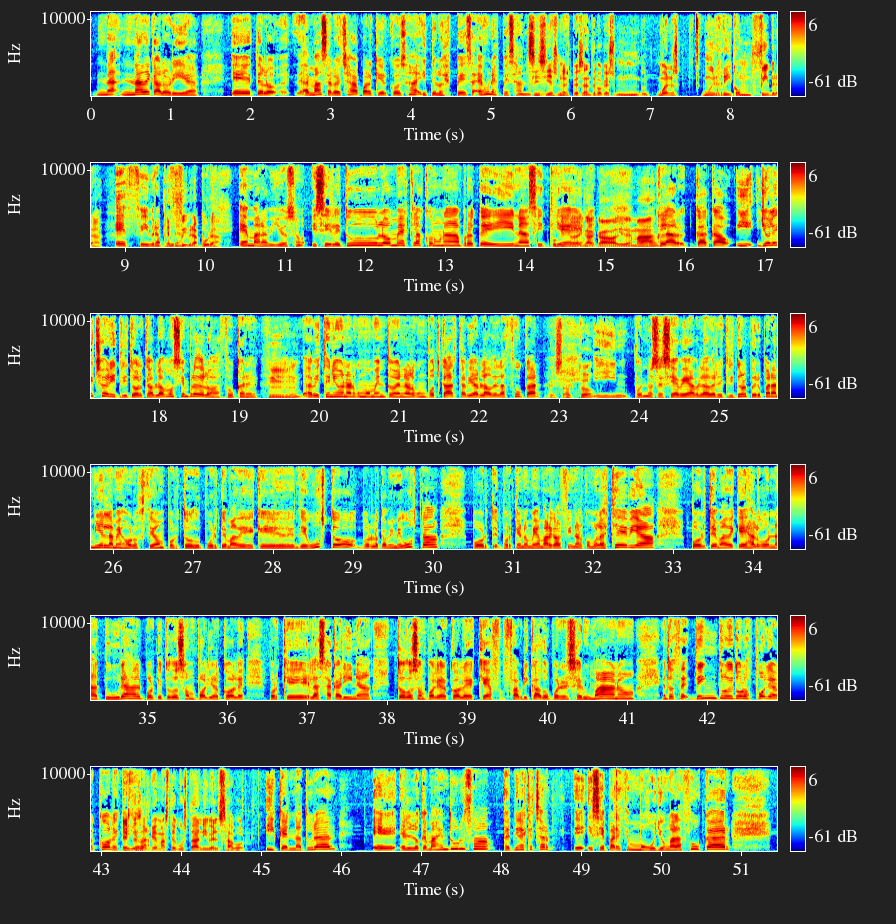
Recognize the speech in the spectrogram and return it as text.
Na- nada de calorías. Eh, te lo, además, se lo echas a cualquier cosa y te lo espesa. Es un espesante. Sí, sí, es un espesante porque es muy, bueno, es muy rico en fibra. Es fibra pura. Es fibra pura. Es maravilloso. Y si le, tú lo mezclas con una proteína, si Un poquito de cacao y demás. Claro, cacao. Y yo le echo eritritol, que hablamos siempre de los azúcares. Mm, ¿Habéis tenido en algún momento en algún podcast que había hablado del azúcar? exacto. Y pues no sé si había hablado del eritritol, pero para mí es la mejor opción por todo, por tema de que de gusto, por lo que a mí me gusta, por te- porque no me amarga al final como la stevia, por tema de que es algo natural, porque todos son polialcoholes, porque la sacarina, todos son polialcoholes que ha fabricado por el ser humano. Entonces, dentro de todos los polialcoholes que Este es el que más te gusta a nivel sabor. y que es natural, eh, es lo que más endulza, te tienes que echar, eh, se parece un mogollón al azúcar,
